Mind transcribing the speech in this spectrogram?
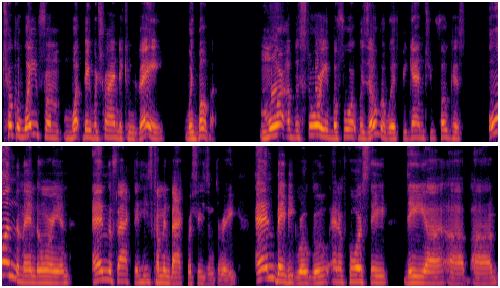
took away from what they were trying to convey with Boba. More of the story before it was over with began to focus on the Mandalorian and the fact that he's coming back for season three, and Baby Grogu, and of course the the uh, uh, um,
